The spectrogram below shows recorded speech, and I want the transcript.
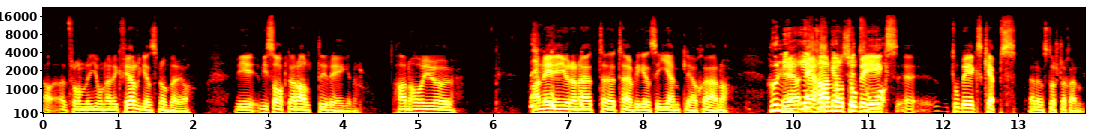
ja från Jon Henrik Fjällgrens nummer ja. Vi, vi saknar alltid regler. Han har ju Han är ju den här tävlingens egentliga stjärna. Hörrni, Det, är det är han och 22 Tobbe Eks, eh, Tobbe Eks keps är den största stjärnan.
